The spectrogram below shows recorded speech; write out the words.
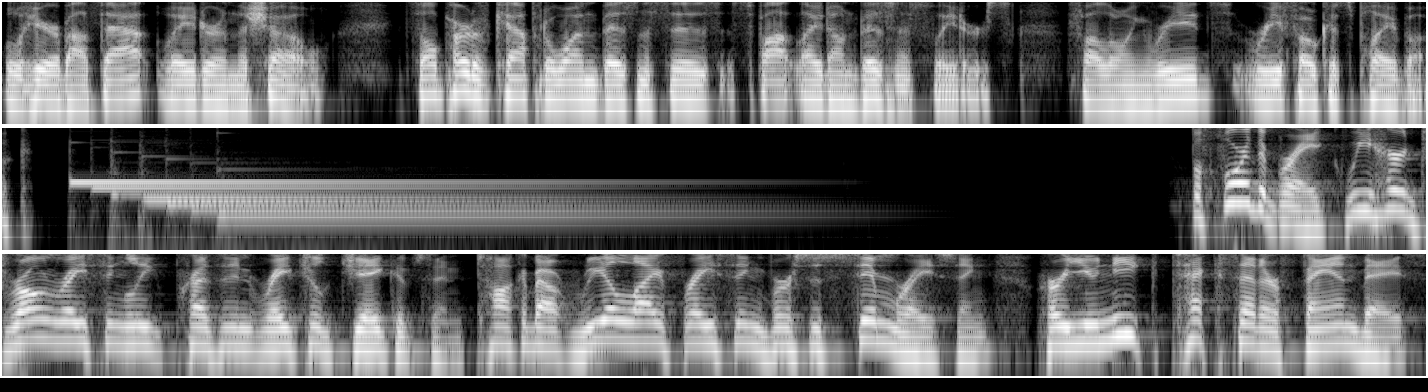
We'll hear about that later in the show. It's all part of Capital One Business's Spotlight on Business Leaders, following Reid's Refocus Playbook. Before the break, we heard Drone Racing League President Rachel Jacobson talk about real life racing versus sim racing, her unique techsetter fan base,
